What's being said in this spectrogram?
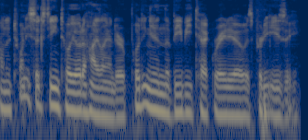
On a 2016 Toyota Highlander, putting in the ViaBecs radio is pretty easy.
